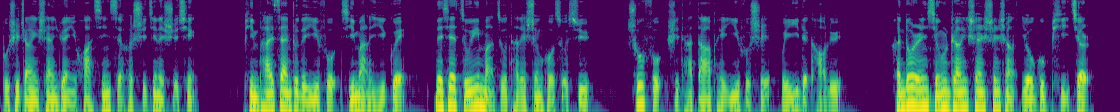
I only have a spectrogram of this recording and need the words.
不是张一山愿意花心思和时间的事情。品牌赞助的衣服挤满了衣柜，那些足以满足他的生活所需，舒服是他搭配衣服时唯一的考虑。很多人形容张一山身上有股痞劲儿，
